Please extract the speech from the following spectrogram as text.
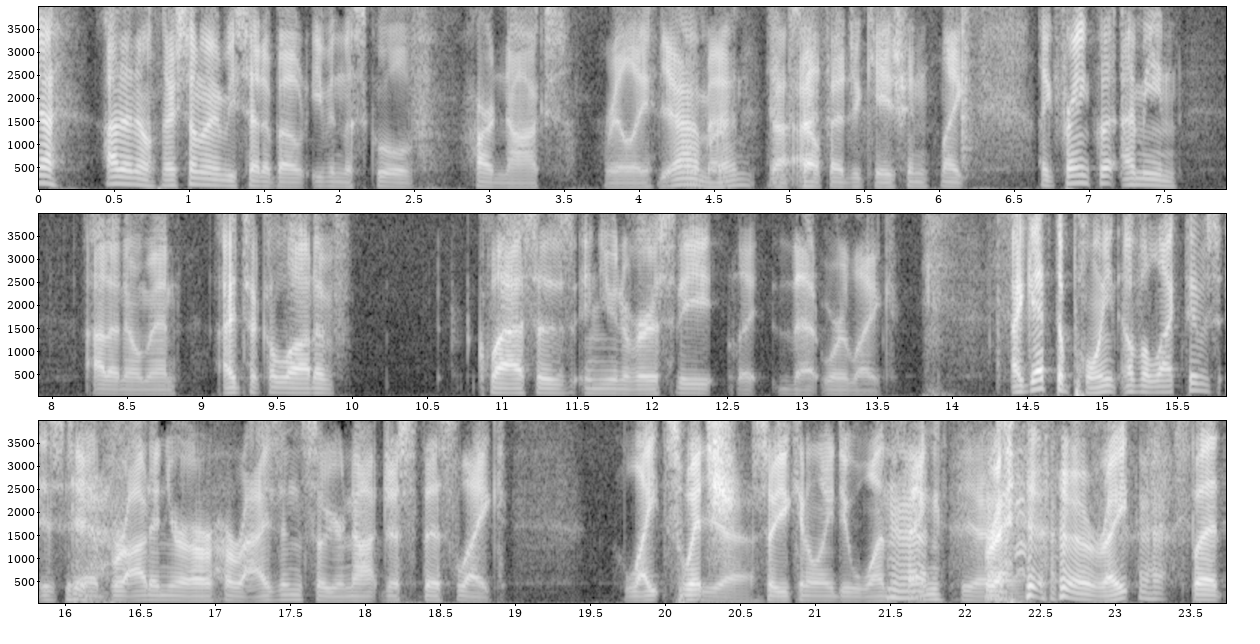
Yeah, I don't know. There's something to be said about even the school of hard knocks, really. Yeah, over- man. And That- self education. Like like frankly I mean, I don't know, man. I took a lot of classes in university like that were like I get the point of electives is to Yeah. broaden your horizons so you're not just this like light switch Yeah. so you can only do one thing Yeah. right right but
